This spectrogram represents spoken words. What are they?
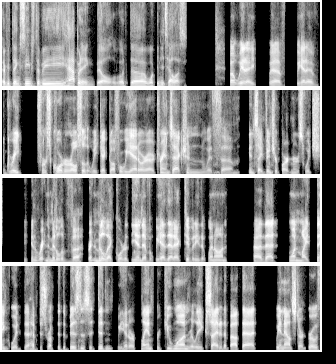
everything seems to be happening, Bill. What, uh, what can you tell us? Well, we had a have, we had a great first quarter also that we kicked off where we had our, our transaction with um, Insight Venture Partners, which you know right in the middle of uh, right in the middle of that quarter, at the end of it, we had that activity that went on. Uh, that one might think would uh, have disrupted the business. It didn't. We had our plan for Q1, really excited about that. We announced our growth,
